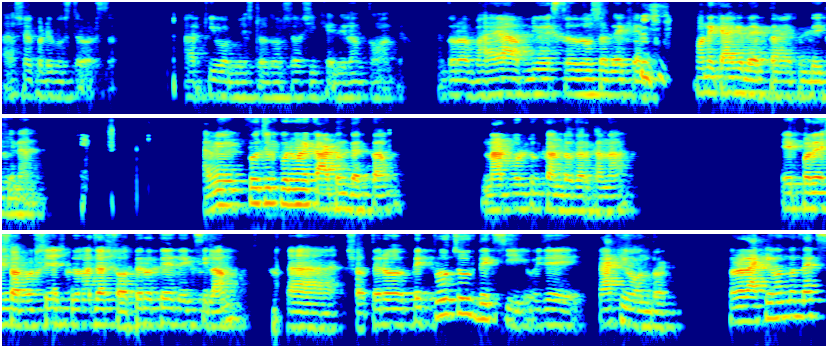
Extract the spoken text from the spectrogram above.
আশা করি বুঝতে পারছ। আর কি বলব স্টার জলসা শিখিয়ে দিলাম তোমাকে। তোরা ভাইয়া আপনিও স্টার জলসা দেখেন। অনেক আগে দেখতাম এখন দেখি না। আমি প্রচুর পরিমাণে কার্টুন দেখতাম। নাট বল্টুর কাণ্ড কারখানা এরপরে সর্বশেষ দু হাজার সতেরোতে দেখছিলাম আহ সতেরোতে প্রচুর দেখছি ওই যে রাখি বন্ধন। তোরা রাখি বন্ধন দেখছ?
